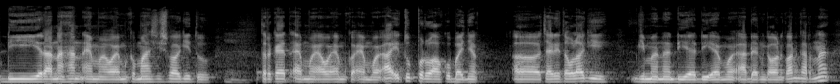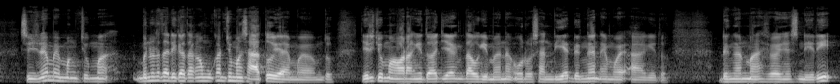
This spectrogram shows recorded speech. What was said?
di ranahan MWM ke mahasiswa gitu. Terkait MWM ke MWA itu perlu aku banyak eh, cari tahu lagi gimana dia di MWA dan kawan-kawan karena sejujurnya memang cuma bener tadi kata kamu kan cuma satu ya MWM tuh. Jadi cuma orang itu aja yang tahu gimana urusan dia dengan MWA gitu. Dengan mahasiswanya sendiri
